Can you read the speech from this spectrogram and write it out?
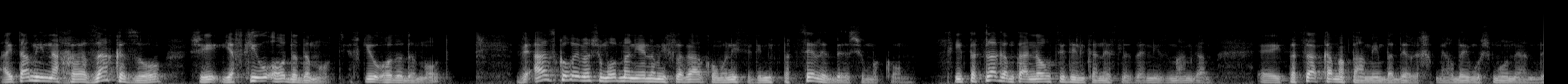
הייתה מין הכרזה כזו שיפקיעו עוד אדמות, יפקיעו עוד אדמות. ואז קורה משהו מאוד מעניין למפלגה הקומוניסטית, היא מתפצלת באיזשהו מקום. היא התפצלה גם כאן, לא רציתי להיכנס לזה, אין לי זמן גם. אה, התפצע כמה פעמים בדרך, מ-48 עד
